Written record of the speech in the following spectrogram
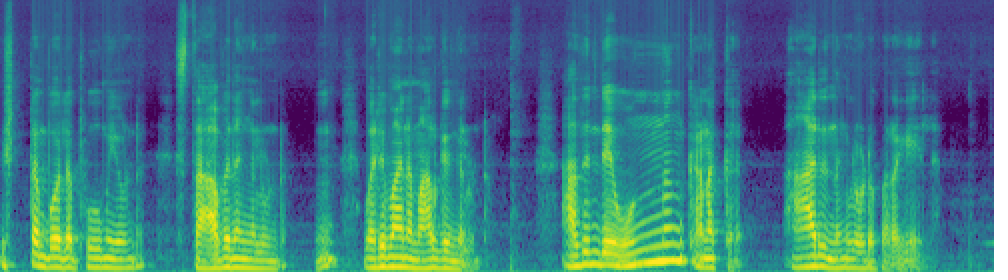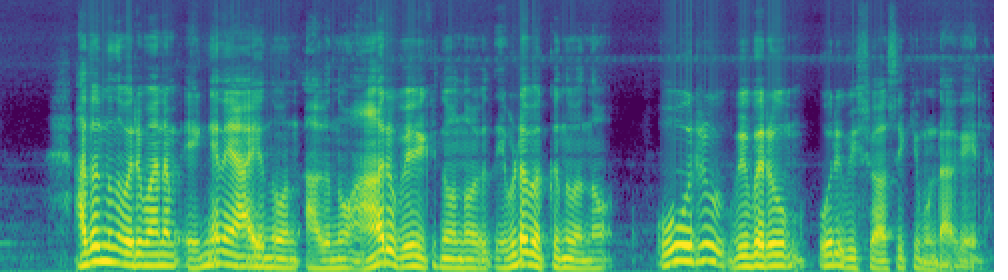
ഇഷ്ടം പോലെ ഭൂമിയുണ്ട് സ്ഥാപനങ്ങളുണ്ട് വരുമാന മാർഗങ്ങളുണ്ട് അതിന്റെ ഒന്നും കണക്ക് ആരും നിങ്ങളോട് പറയുകയില്ല. അതിൽ നിന്ന് വരുമാനം എങ്ങനെ ആയെന്നു ആകുന്നു ആരുപയോഗിക്കുന്നുവെന്നോ എവിടെ വെക്കുന്നുവെന്നോ ഒരു വിവരവും ഒരു വിശ്വാസിക്കും ഉണ്ടാകുകയില്ല.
